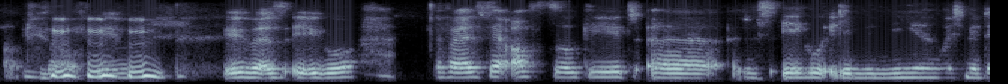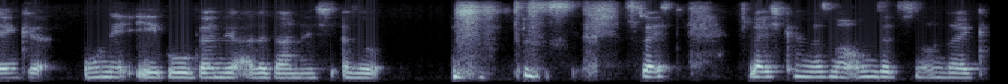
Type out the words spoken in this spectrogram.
aufnehmen, über das Ego, weil es ja oft so geht, äh, das Ego eliminieren, wo ich mir denke, ohne Ego wären wir alle gar nicht, also ist, vielleicht, vielleicht können wir es mal umsetzen und like,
